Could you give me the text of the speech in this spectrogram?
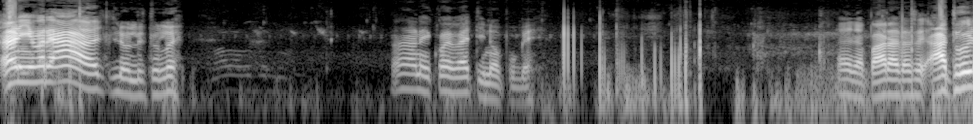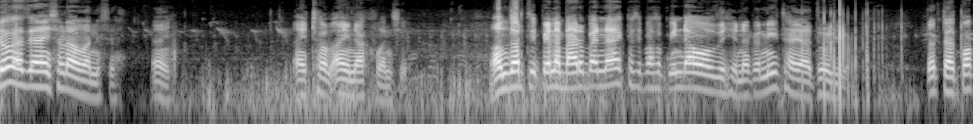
આણી વરે આ એટલું લીધું, લે. આણી કોઈ વાતી ન પૂગે. પારા તો આ જ અહીં ચડાવવાની છે. અહીં. અહીં ઠોલ અહીં નાખવાનું છે. અંદરથી પહેલાં બારોબાર નાખ, પછી પાછો પીંડાવો આવે છે, નકર નહીં થાય આ ધોળીઓ પગતા પગ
